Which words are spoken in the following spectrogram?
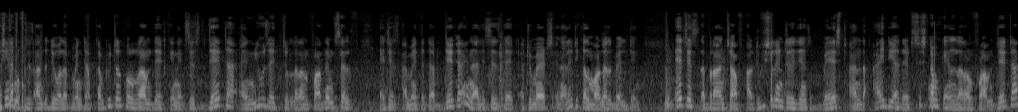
Machine learning focuses on the development of computer programs that can access data and use it to learn for themselves. It is a method of data analysis that automates analytical model building. It is the branch of artificial intelligence based on the idea that system can learn from data,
